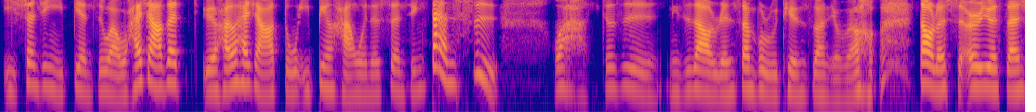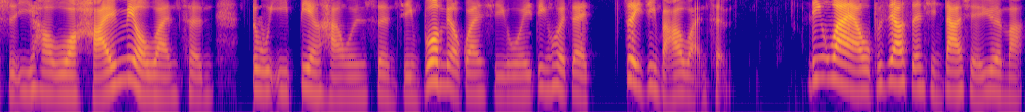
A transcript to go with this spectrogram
以圣经一遍之外，我还想要再也还还想要读一遍韩文的圣经，但是。哇，就是你知道人算不如天算，有没有？到了十二月三十一号，我还没有完成读一遍韩文圣经，不过没有关系，我一定会在最近把它完成。另外啊，我不是要申请大学院吗？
